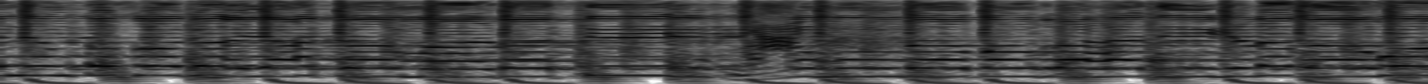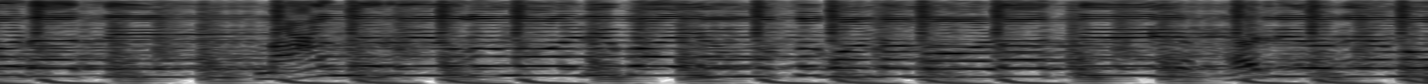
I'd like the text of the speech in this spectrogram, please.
ನಿಂತ ಸೊಗ ಯಾಕ ಮಾಡತಿ? ನಾ ಮುಂದ ಬಂದ್ರ ಹದಿ ಹಿಡದ ಓಡತಿ. ನಾನ್ ಎರೆಯುವುದು ನೋಡಿ ಬಾಯಿ ಮುತ್ತುಕೊಂಡ ನೋಡತಿ. ಹರಿಯೋದೇನೋ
